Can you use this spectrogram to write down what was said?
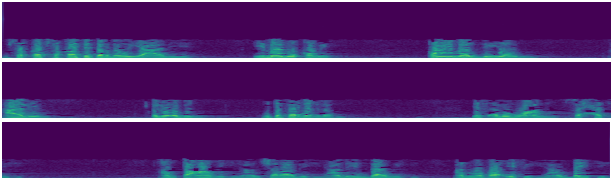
مثقف ثقافة تربوية عالية. إيمانه قوي. قوي ماديا. عالم. له ابن متفرغ له. يسأله عن صحته. عن طعامه عن شرابه عن هندامه عن وظائفه عن بيته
